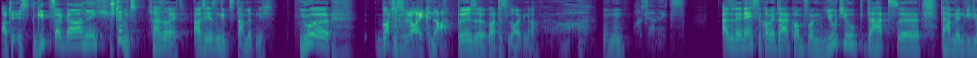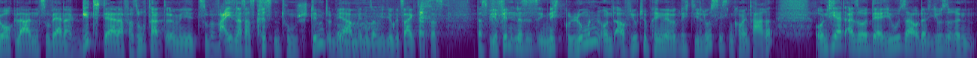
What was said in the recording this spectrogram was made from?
Atheisten gibt's ja gar nicht. Stimmt, scheiße recht. Atheisten gibt es damit nicht. Nur Gottesleugner, böse Gottesleugner. Macht ja nichts. Also der nächste Kommentar kommt von YouTube. Da, hat, äh, da haben wir ein Video hochgeladen zu Werner Gitt, der da versucht hat, irgendwie zu beweisen, dass das Christentum stimmt. Und wir haben in unserem Video gezeigt, dass, das, dass wir finden, es ist ihm nicht gelungen. Und auf YouTube kriegen wir wirklich die lustigsten Kommentare. Und hier hat also der User oder die Userin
